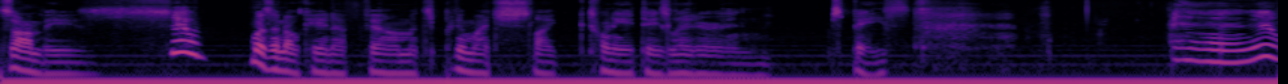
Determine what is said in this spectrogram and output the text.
zombies. It was an okay enough film. It's pretty much like 28 Days Later in space and it,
